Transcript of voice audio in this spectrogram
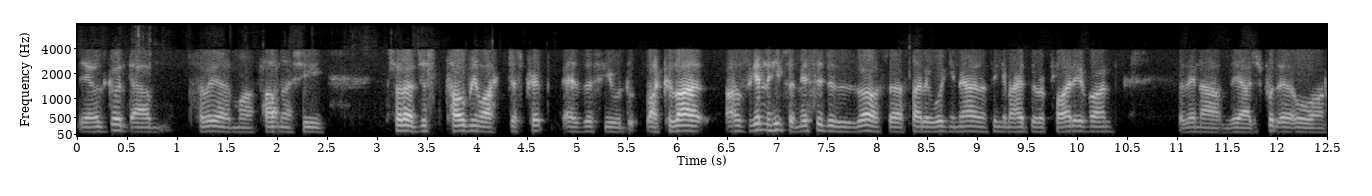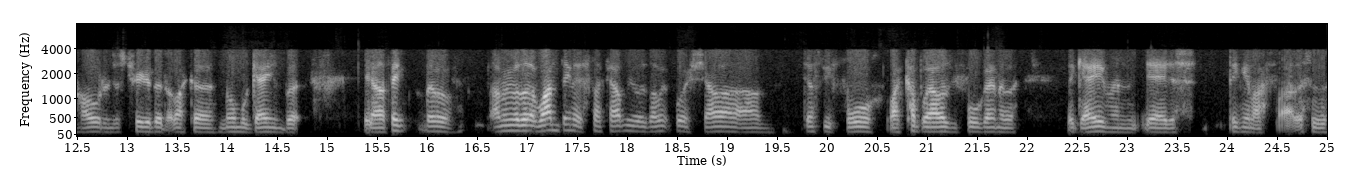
yeah, it was good. Um, Celia, my partner, she sort of just told me like just prep as if you would like because I I was getting heaps of messages as well, so I started working out and thinking I had to reply to everyone. But then um, yeah, I just put it all on hold and just treated it like a normal game. But yeah, I think the I remember the one thing that stuck out me was I went for a shower um, just before, like a couple hours before going to the, the game, and yeah, just thinking like, wow, this is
